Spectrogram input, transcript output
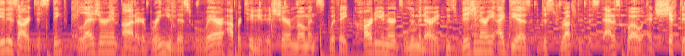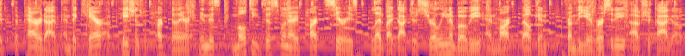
It is our distinct pleasure and honor to bring you this rare opportunity to share moments with a cardio nerds luminary whose visionary ideas disrupted the status quo and shifted the paradigm and the care of patients with heart failure in this multidisciplinary part series led by Drs. Shirley Nabobi and Mark Belkin from the University of Chicago.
